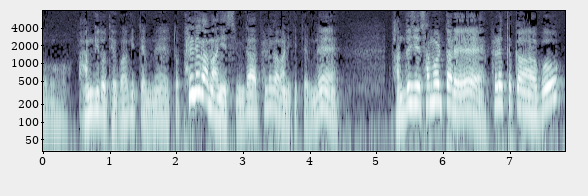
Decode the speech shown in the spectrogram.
또 암기도 되고 하기 때문에 또 판례가 많이 있습니다. 판례가 많이 있기 때문에 반드시 3월 달에 판례 특강하고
